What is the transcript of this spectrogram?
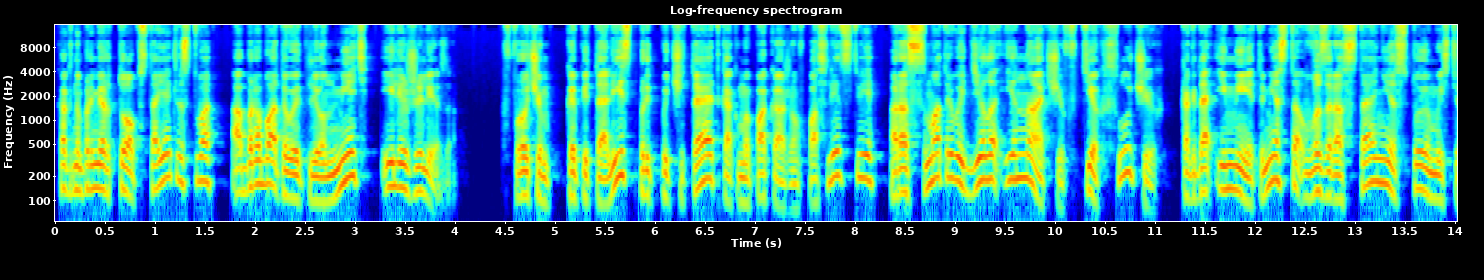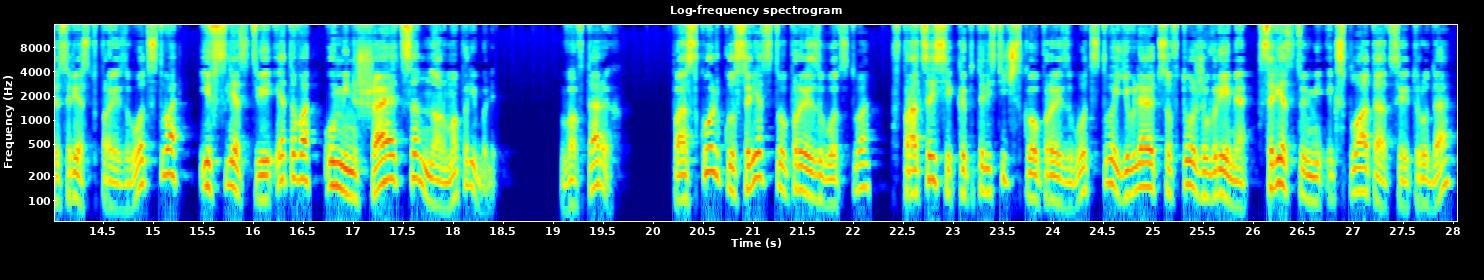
как, например, то обстоятельство, обрабатывает ли он медь или железо. Впрочем, капиталист предпочитает, как мы покажем впоследствии, рассматривать дело иначе в тех случаях, когда имеет место возрастание стоимости средств производства и вследствие этого уменьшается норма прибыли. Во-вторых, Поскольку средства производства в процессе капиталистического производства являются в то же время средствами эксплуатации труда,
